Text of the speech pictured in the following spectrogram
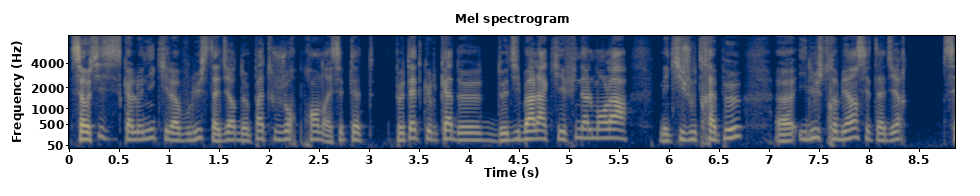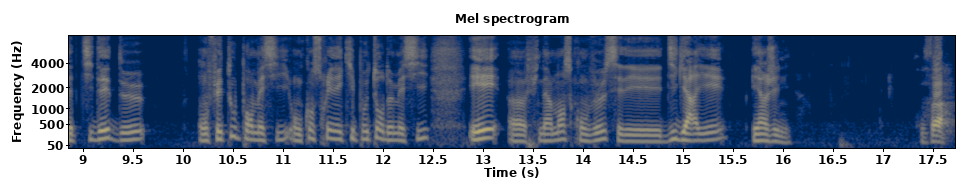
Ça aussi, c'est Scaloni qui l'a voulu, c'est-à-dire de ne pas toujours prendre, et c'est peut-être peut-être que le cas de, de, Dybala, qui est finalement là, mais qui joue très peu, euh, illustre bien, c'est-à-dire cette idée de on fait tout pour Messi, on construit une équipe autour de Messi, et euh, finalement, ce qu'on veut, c'est des 10 guerriers et un génie. C'est ça.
